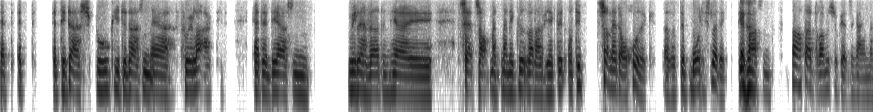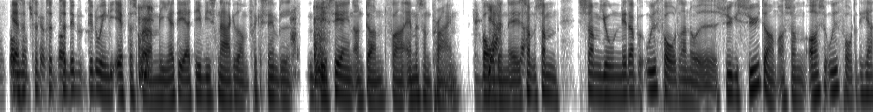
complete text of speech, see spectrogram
at, at, at det, der er spooky, det der sådan er thrilleragtigt, at den der sådan, ville have været den her øh, sats om, at man ikke ved, hvad der er virkeligt. Og det, sådan er det overhovedet ikke. Altså, det bruger de slet ikke. Det er Altså- bare sådan, Nå, der er drømmesekvens engang. Men Ja, så, så, så, så det, du- det, du egentlig efterspørger mere, det er det, vi snakkede om, for eksempel ved serien Undone fra Amazon Prime, hvor Ja, den, øh, ja. som, som, som jo netop udfordrer noget psykisk sygdom, og som også udfordrer det her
